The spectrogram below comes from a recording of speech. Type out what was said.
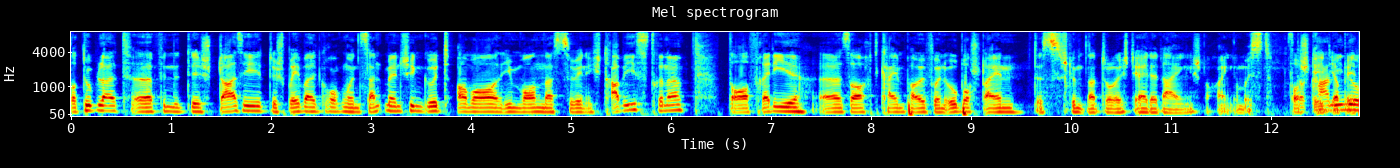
der Dublat äh, findet die Stasi, die Spreewaldgurken und Sandmännchen gut, aber ihm waren das zu wenig Trabis drinne. Der Freddy äh, sagt, kein Paul von Oberstein. Das stimmt natürlich, der hätte da eigentlich noch reingemusst. Versteht der ihr bitte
